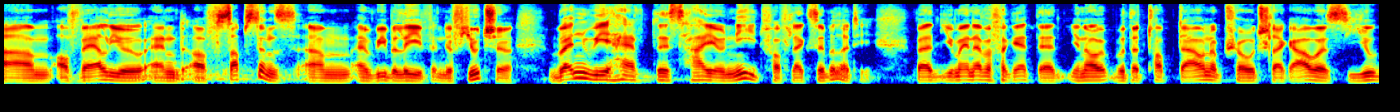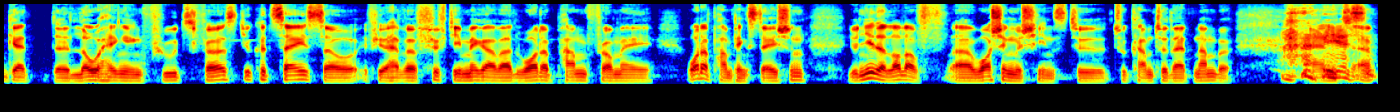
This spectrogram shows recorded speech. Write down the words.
um, of value and of substance, um, and we believe in the future when we have this higher need for flexibility. But you may never forget that, you know, with a top-down approach like ours, you get the low-hanging fruits first, you could say. So if you have a 50 megawatt water pump from a water pumping station, you need a lot of uh, washing machines to to come to that number. And, yes. um,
